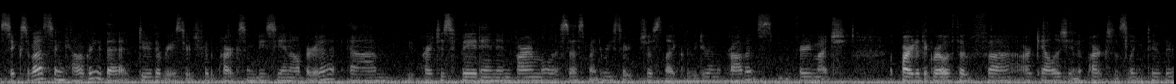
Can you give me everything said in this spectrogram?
six of us in Calgary that do the research for the parks in BC and Alberta. Um, we participate in environmental assessment research just like we do in the province. Very much a part of the growth of uh, archaeology in the parks was linked to the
